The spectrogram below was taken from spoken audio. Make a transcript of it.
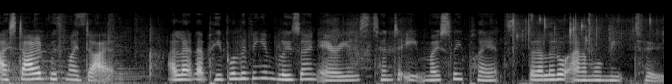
I started with my diet. I learnt that people living in blue zone areas tend to eat mostly plants, but a little animal meat too.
